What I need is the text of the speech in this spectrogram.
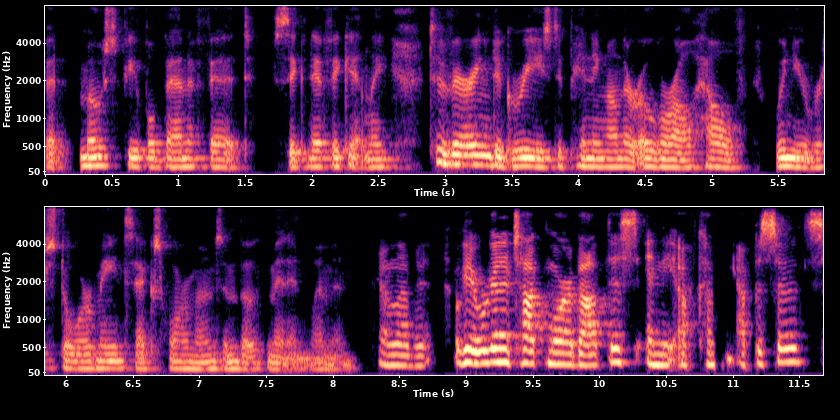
but most people benefit significantly to varying degrees depending on their overall health when you restore main sex hormones in both men and women. I love it. Okay, we're going to talk more about this in the upcoming episodes.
